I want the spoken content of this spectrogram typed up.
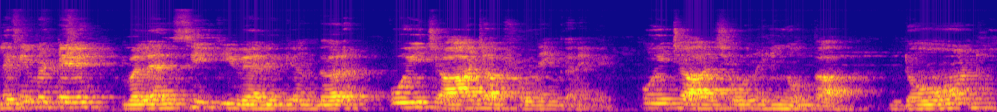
लेकिन बेटे, वैलेंसी की वैल्यू के अंदर कोई चार्ज आप शो नहीं करेंगे। कोई चार्ज शो नहीं होता। डोंट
